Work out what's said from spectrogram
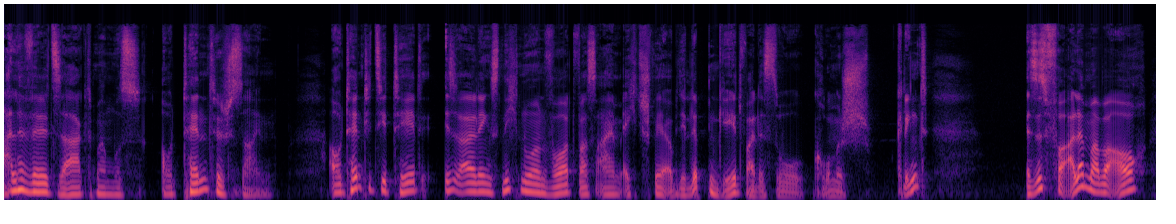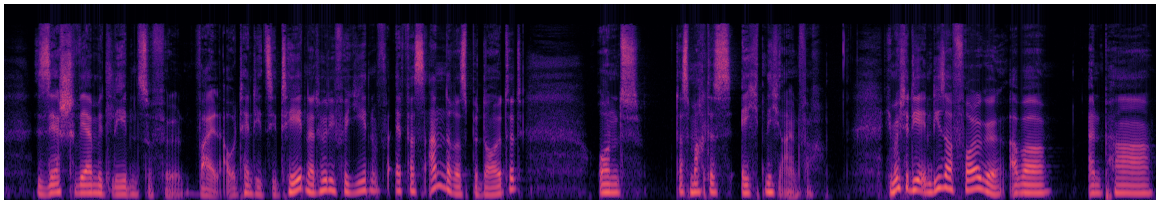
Alle Welt sagt, man muss authentisch sein. Authentizität ist allerdings nicht nur ein Wort, was einem echt schwer über die Lippen geht, weil es so komisch klingt. Es ist vor allem aber auch sehr schwer mit Leben zu füllen, weil Authentizität natürlich für jeden etwas anderes bedeutet und das macht es echt nicht einfach. Ich möchte dir in dieser Folge aber ein paar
